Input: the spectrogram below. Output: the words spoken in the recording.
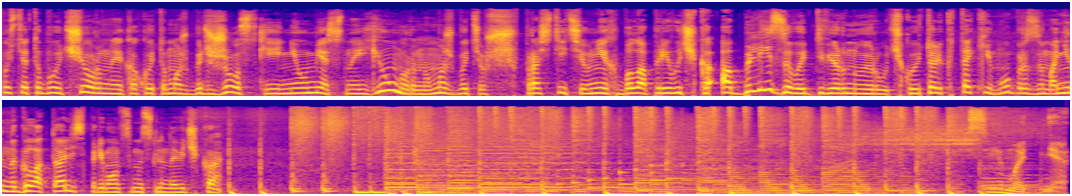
пусть это будет черный какой-то, может быть, жесткий и неуместный юмор, но, может быть, уж, простите, у них была привычка облизывать дверную ручку, и только таким образом они наглотались в прямом смысле новичка. Тема дня.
